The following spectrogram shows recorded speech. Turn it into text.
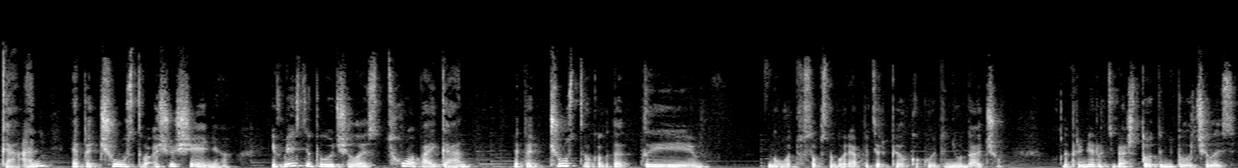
ган – это чувство, ощущение. И вместе получилось цуобай ган – это чувство, когда ты, ну вот, собственно говоря, потерпел какую-то неудачу. Например, у тебя что-то не получилось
